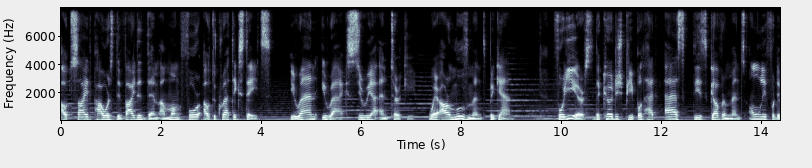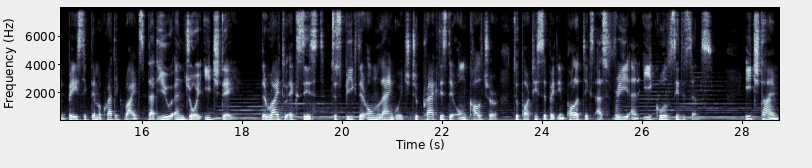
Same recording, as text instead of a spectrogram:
outside powers divided them among four autocratic states Iran, Iraq, Syria and Turkey, where our movement began. For years, the Kurdish people had asked these governments only for the basic democratic rights that you enjoy each day. The right to exist, to speak their own language, to practice their own culture, to participate in politics as free and equal citizens. Each time,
